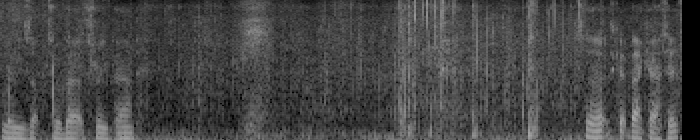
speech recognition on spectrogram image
blues up to about three pound Uh, so let's get back at it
